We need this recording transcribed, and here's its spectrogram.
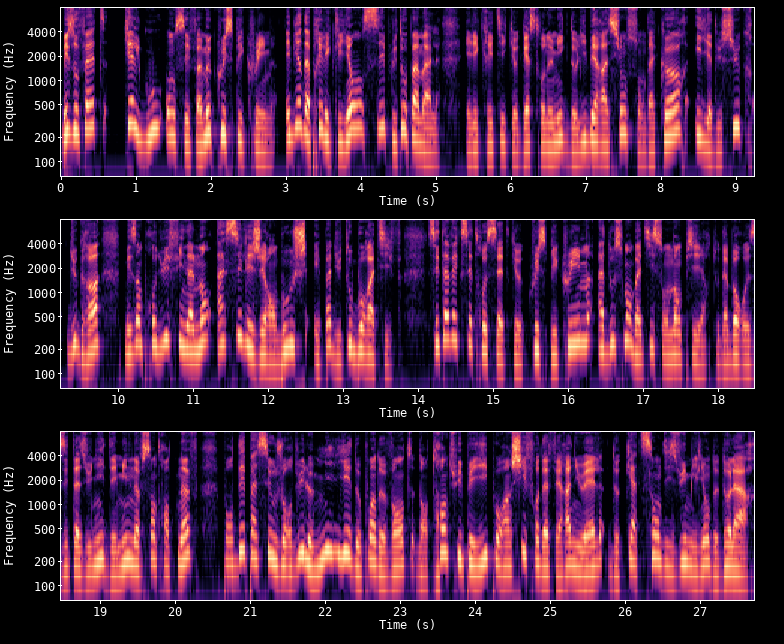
Mais au fait, quel goût ont ces fameux Krispy Kreme? Eh bien d'après les clients, c'est plutôt pas mal. Et les critiques gastronomiques de Libération sont d'accord, il y a du sucre, du gras, mais un produit finalement assez léger en bouche et pas du tout bourratif. C'est avec cette recette que Krispy Kreme a doucement bâti son empire, tout d'abord aux États-Unis dès 1939, pour dépasser aujourd'hui le millier de points de vente dans 38 pays pour un chiffre d'affaires annuel de 418 millions de dollars.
